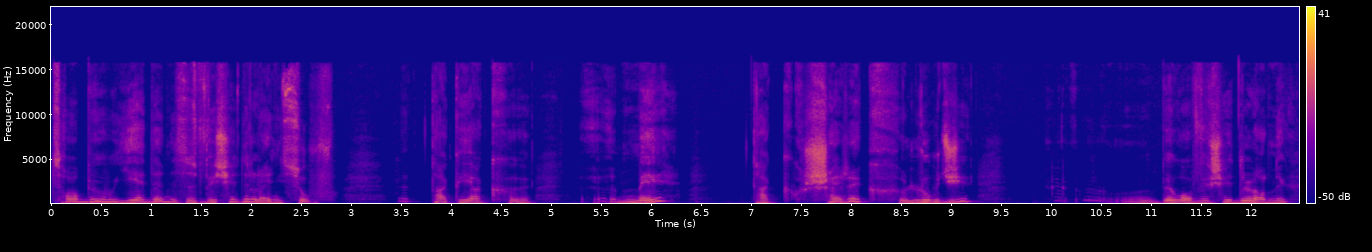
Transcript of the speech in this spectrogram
To był jeden z wysiedleńców. Tak jak e, my, tak szereg ludzi było wysiedlonych.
